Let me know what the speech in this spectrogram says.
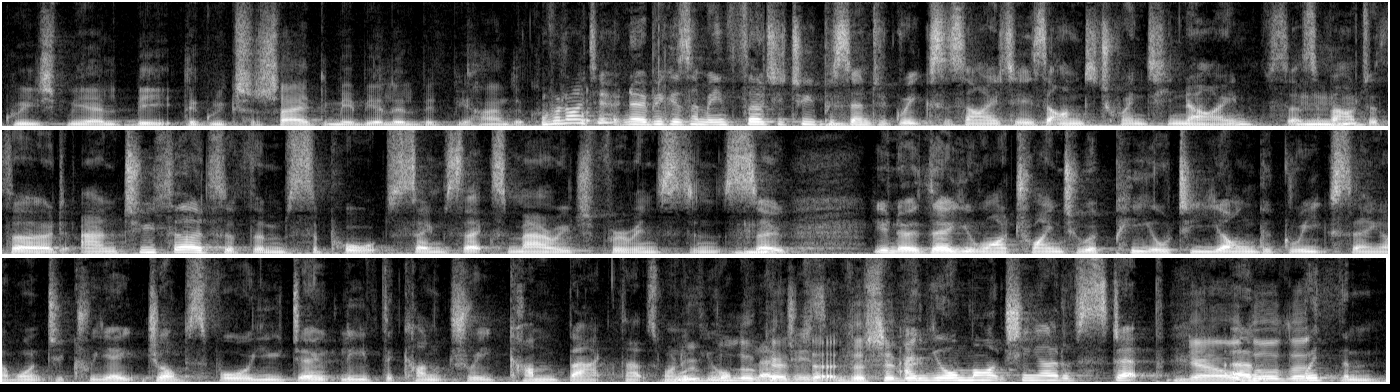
Greece may be the Greek society may be a little bit behind the curve. well, I don't know because I mean, 32% Mm-hmm. of Greek society is under 29, so that's about a third, and two thirds of them support same sex marriage, for instance. So, Mm-hmm. you know, there you are trying to appeal to younger Greeks saying, I want to create jobs for you, don't leave the country, come back. That's one We of your look at, pledges. uh, the civic- And you're marching out of step Yeah, um, the, with them.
